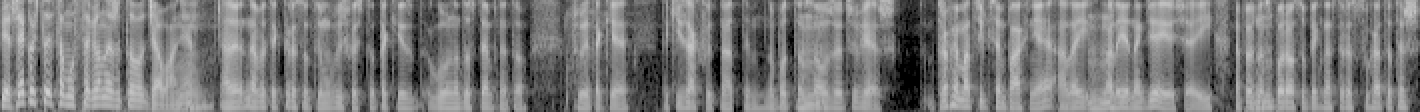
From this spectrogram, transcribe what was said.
Wiesz, jakoś to jest tam ustawione, że to działa, nie? Mhm. Ale nawet jak teraz o tym mówisz, choć to takie jest ogólnodostępne, to czuję takie, taki zachwyt nad tym, no bo to Mhm. są rzeczy, wiesz, trochę Matrixem pachnie, ale, Mhm. ale jednak dzieje się i na pewno Mhm. sporo osób, jak nas teraz słucha, to też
